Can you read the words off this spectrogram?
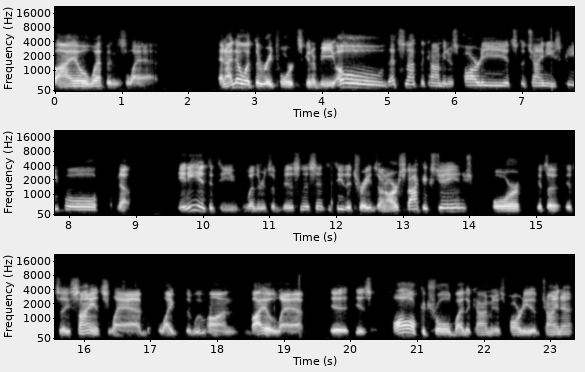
bioweapons lab. And I know what the retort's going to be. Oh, that's not the Communist Party, it's the Chinese people. No. Any entity, whether it's a business entity that trades on our stock exchange or it's a it's a science lab like the Wuhan Bio Lab, i- is all controlled by the Communist Party of China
